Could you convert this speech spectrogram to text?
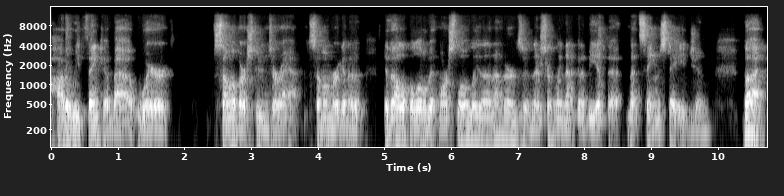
How do we think about where some of our students are at? Some of them are going to develop a little bit more slowly than others, and they're certainly not going to be at that, that same stage. And but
